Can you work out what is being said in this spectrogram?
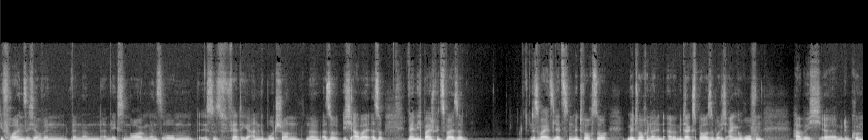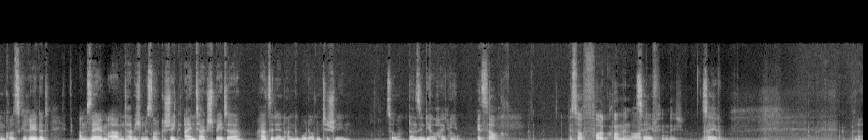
Die freuen sich auch, wenn, wenn dann am nächsten Morgen ganz oben ist das fertige Angebot schon. Ne? Also ich arbeite, also wenn ich beispielsweise, das war jetzt letzten Mittwoch so, Mittwoch in einer, einer Mittagspause wurde ich angerufen, habe ich äh, mit dem Kunden kurz geredet. Am selben Abend habe ich ihm das noch geschickt. Einen Tag später hatte der ein Angebot auf dem Tisch liegen. So, dann sind die auch happy. Ist auch, ist auch vollkommen in Ordnung, finde ich. Safe. Also,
